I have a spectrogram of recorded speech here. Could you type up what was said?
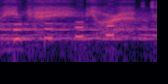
became you're.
